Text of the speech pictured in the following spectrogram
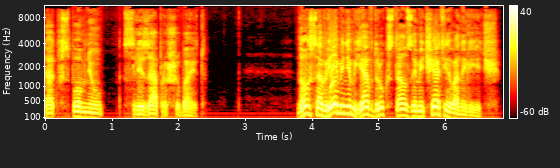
Как вспомню, слеза прошибает. Но со временем я вдруг стал замечать, Иван Ильич,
